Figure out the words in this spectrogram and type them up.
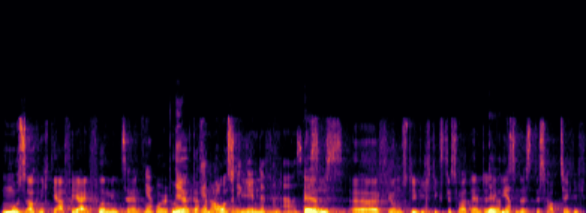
Muss auch nicht Jahr für Jahr ein Fuhrmint sein, Ja. obwohl wir Ja. davon Genau, Wir ausgehen, gehen davon aus. dass Ja. es äh, für uns die wichtigste Sorte eindeutig Ja. ist und dass das hauptsächlich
